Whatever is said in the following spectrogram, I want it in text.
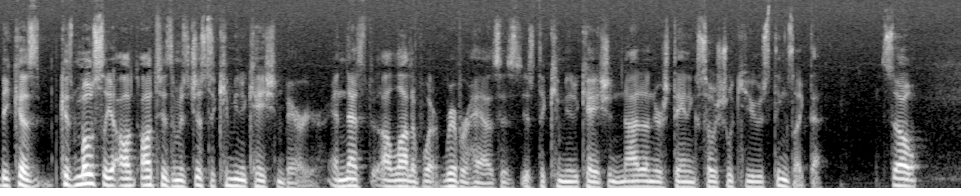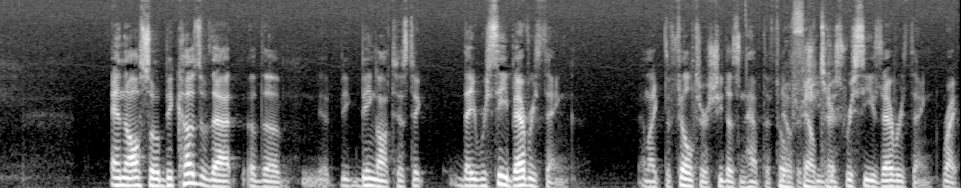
because because mostly autism is just a communication barrier, and that's a lot of what River has is is the communication, not understanding social cues, things like that. So, and also because of that, of the being autistic, they receive everything, and like the filter, she doesn't have the filter. No filter; she just receives everything, right?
